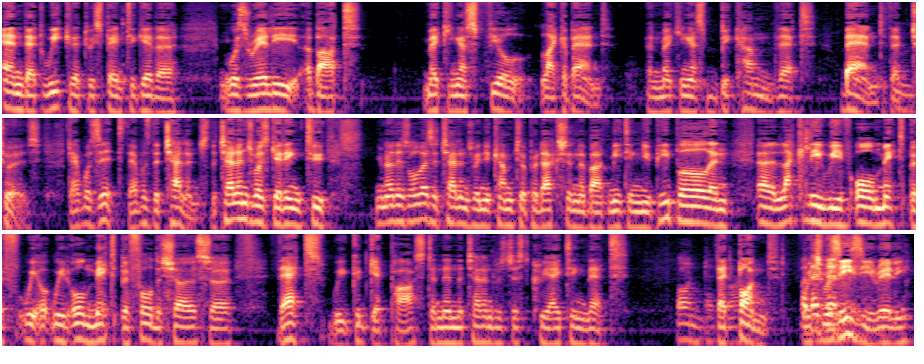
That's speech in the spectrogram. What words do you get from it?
And that week that we spent together was really about making us feel like a band and making us become that band that tours. That was it. That was the challenge. The challenge was getting to, you know, there's always a challenge when you come to a production about meeting new people. And uh, luckily, we've all met. Bef- we we'd all met before the show, so that we could get past. And then the challenge was just creating that Bond. that right. bond, But which was easy, really.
